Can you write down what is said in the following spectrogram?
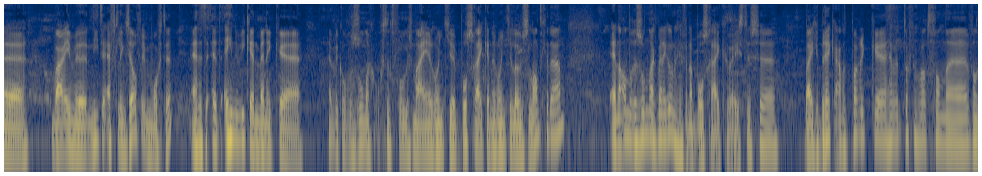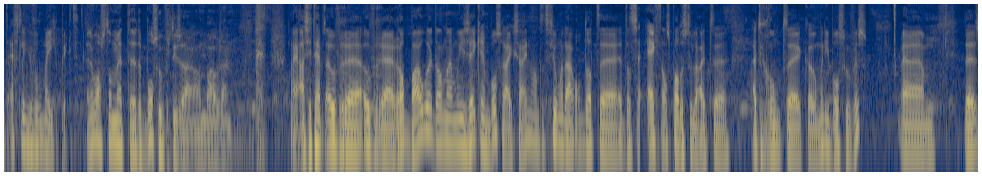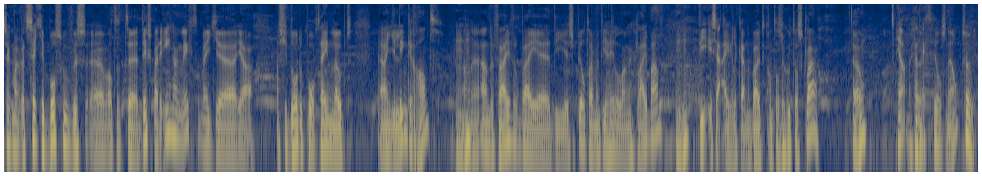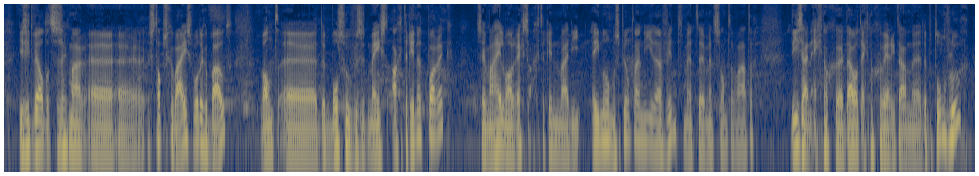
waarin we niet de Efteling zelf in mochten. En het, het ene weekend ben ik, heb ik op een zondagochtend volgens mij een rondje Bosrijk en een rondje Loonse Land gedaan. En de andere zondag ben ik ook nog even naar Bosrijk geweest. Dus bij gebrek aan het park eh, hebben we toch nog wat van, eh, van het Efteling gevoel meegepikt. En hoe was het dan met eh, de boshoevers die daar aan het bouwen zijn? Nou ja, als je het hebt over, over eh, rap bouwen, dan moet je zeker in Bosrijk zijn. Want het viel me daar op dat, dat ze echt als paddenstoelen uit, uit de grond komen, die boshoevers. Ehm, de, zeg maar het setje boshoevers eh, wat het eh, dichtst bij de ingang ligt. Een beetje, ja, als je door de poort heen loopt, aan je linkerhand. Mhm. Aan, aan de vijver bij die speeltuin met die hele lange glijbaan. Mhm. Die is eigenlijk aan de buitenkant al zo goed als klaar. Oh, Ja, dat gaat echt heel snel. zo. Je ziet wel dat ze zeg maar eh, eh, stapsgewijs worden gebouwd. Want eh, de Boshoeve is het meest achterin het park. Zeg maar helemaal rechts achterin bij die enorme speeltuin die je daar vindt met, met zand en water. Die zijn echt nog, daar wordt echt nog gewerkt aan de betonvloer.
